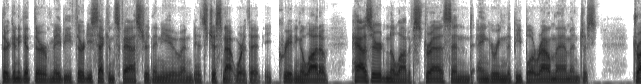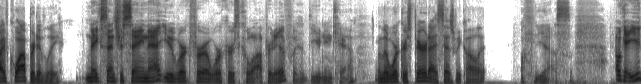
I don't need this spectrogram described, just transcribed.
they're going to get there maybe 30 seconds faster than you, and it's just not worth it. creating a lot of hazard and a lot of stress and angering the people around them, and just drive cooperatively. Makes sense. You're saying that you work for a workers' cooperative with the Union Cab, well, the workers' paradise, as we call it. yes. Okay, you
